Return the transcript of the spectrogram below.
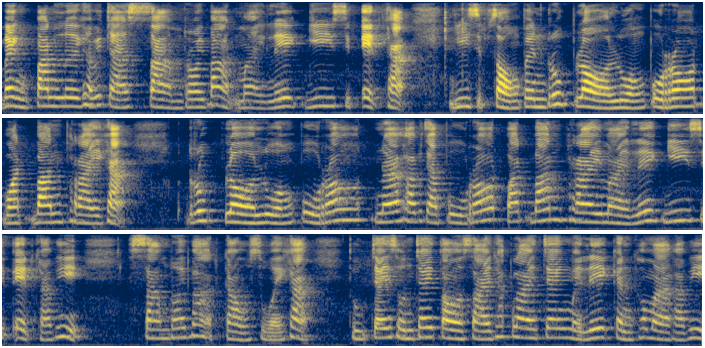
แบ่งปันเลยค่ะพี่จ๋า300บาทหมายเลข21ค่ะ22เป็นรูปหล่อหลวงปู่รอดวัดบ้านไพรค่ะ รูปหล่อหลวงปู่รอดนะคะพี่จ๋าปู่รอดวัดบ้านไพรหมายเลข21ค่ะพี่ 300 บาทเก่าสวยค่ะ ถูกใจสนใจต่อสายทักไลน์แจ้งหมายเลขกันเข้ามาค่ะพี่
